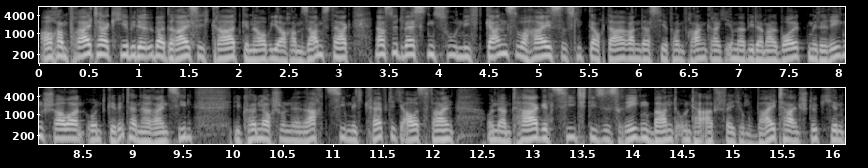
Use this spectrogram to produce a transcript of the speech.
Auch am Freitag hier wieder über 30 Grad, genau wie auch am Samstag. Nach Südwesten zu nicht ganz so heiß. Das liegt auch daran, dass hier von Frankreich immer wieder mal Wolken mit Regenschauern und Gewittern hereinziehen. Die können auch schon in der Nacht ziemlich kräftig ausfallen. Und am Tage zieht dieses Regenband unter Abschwächung weiter ein Stückchen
